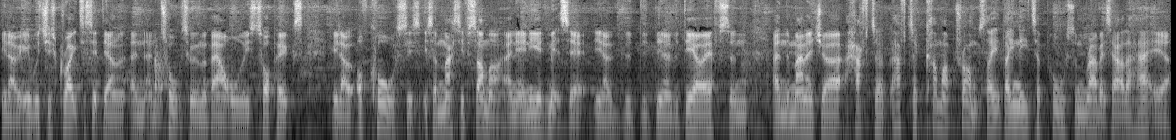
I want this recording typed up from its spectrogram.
you know it was just great to sit down and, and talk to him about all these topics. You know, of course, it's, it's a massive summer, and, and he admits it. You know, the, the you know the DOFs and, and the manager have to have to come up trumps. They they need to pull some rabbits out of the hat here,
